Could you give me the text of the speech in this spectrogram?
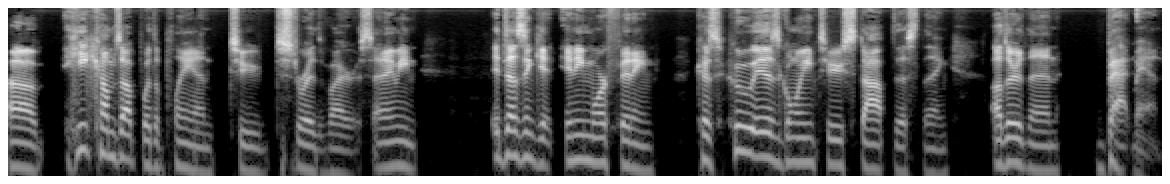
um, he comes up with a plan to destroy the virus, and I mean, it doesn't get any more fitting because who is going to stop this thing other than Batman?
